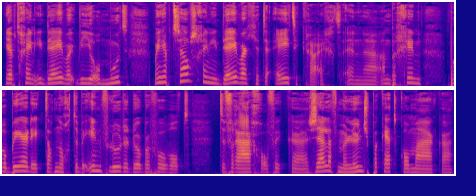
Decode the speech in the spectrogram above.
Je hebt geen idee wie je ontmoet. Maar je hebt zelfs geen idee wat je te eten krijgt. En uh, aan het begin probeerde ik dat nog te beïnvloeden door bijvoorbeeld te vragen of ik uh, zelf mijn lunchpakket kon maken.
